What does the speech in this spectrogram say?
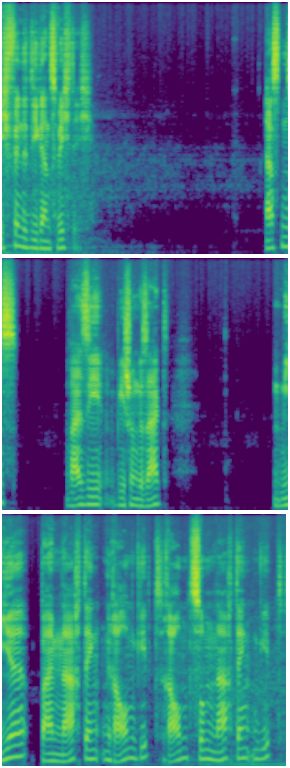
Ich finde die ganz wichtig. Erstens, weil sie, wie schon gesagt, mir beim Nachdenken Raum gibt, Raum zum Nachdenken gibt,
